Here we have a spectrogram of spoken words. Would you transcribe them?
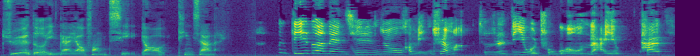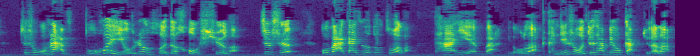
觉得应该要放弃，要停下来？那第一段恋情就很明确嘛，就是第一我出国，我们俩也他就是我们俩不会有任何的后续了，就是我把该做的都做了，他也挽留了，肯定是我对他没有感觉了，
